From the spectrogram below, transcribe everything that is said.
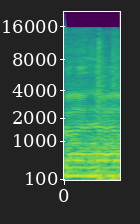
for help.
